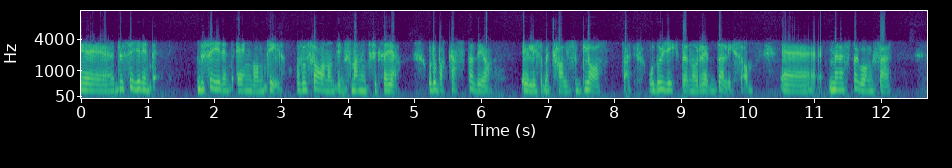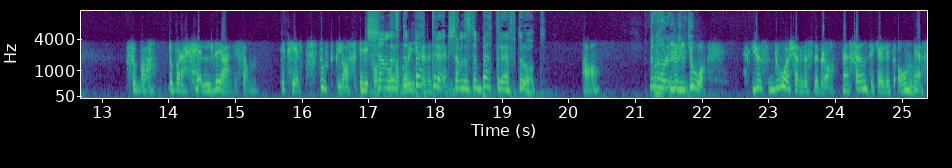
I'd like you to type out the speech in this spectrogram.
eh, du, säger inte, du säger inte en gång till. Och så sa någonting som han inte fick säga. Och då bara kastade jag eh, liksom ett halvt glas där. Och då gick den att rädda liksom. Eh, men nästa gång så här, så bara, då bara hällde jag liksom ett helt stort glas i. Kändes det, bättre, kändes det bättre efteråt? Ja. Men har Just då, just då kändes det bra, men sen fick jag lite ångest.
